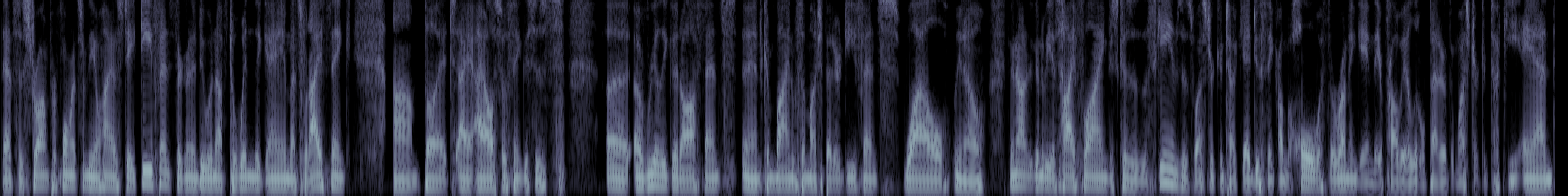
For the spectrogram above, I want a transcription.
that's a strong performance from the Ohio State defense. They're going to do enough to win the game. That's what I think. Um, but I, I, also think this is a, a, really good offense and combined with a much better defense. While you know they're not going to be as high flying just because of the schemes as Western Kentucky, I do think on the whole with the running game they're probably a little better than Western Kentucky and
